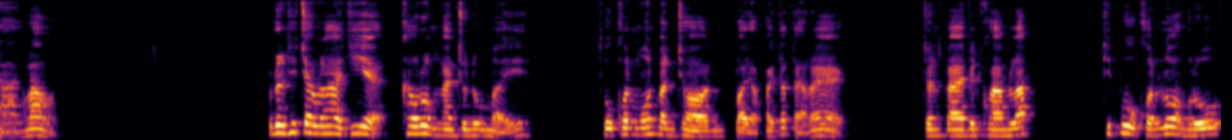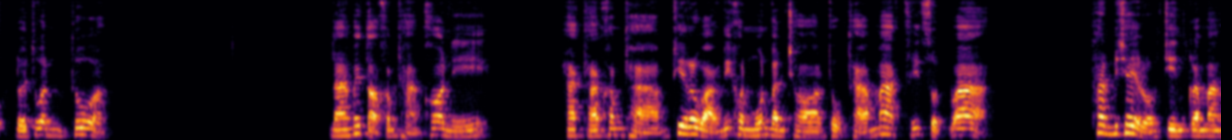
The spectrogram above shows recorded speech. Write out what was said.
นางเล่า เรื่องที่เจ้าล่าเยี่ยเข้าร่วมงานชุมนุมเหมยถูกคนม้วนบัญชรปล่อยออกไปตั้งแต่แรก จนกลายเป็นความลับที่ผู้คนล่วงรู้โดยทั่วทั่วนางไม่ตอบคำถามข้อนี้ หากถามคำถามที่ระหว่างนี้คนม้วนบัญชรถูกถามมากที่สุดว่า ท่านไม่ใช่หลวงจีนกระมัง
